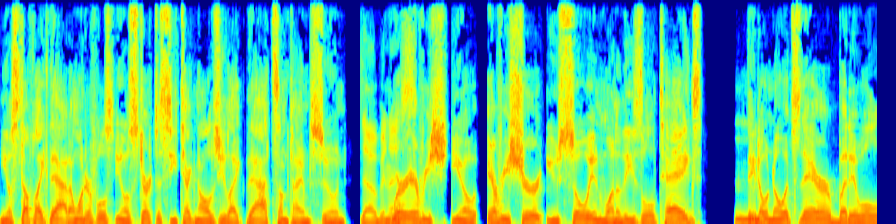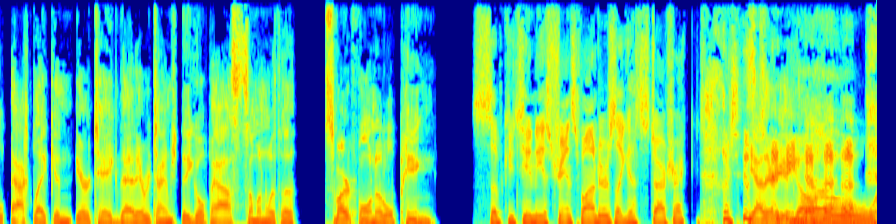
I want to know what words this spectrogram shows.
You know stuff like that. I wonder if we'll you know start to see technology like that sometime soon, that would be nice. where every sh- you know every shirt you sew in one of these little tags. Mm. They don't know it's there, but it will act like an air tag that every time they go past someone with a smartphone, it'll ping. Subcutaneous transponders like a Star Trek. I'm Yeah, there you go. No.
